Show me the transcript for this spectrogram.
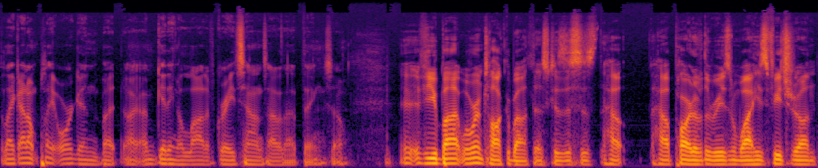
like I don't play organ, but I, am getting a lot of great sounds out of that thing. So if you buy, we're gonna talk about this because this is how how part of the reason why he's featured on.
